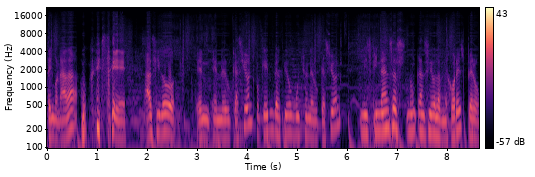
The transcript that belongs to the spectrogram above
tengo nada, este, ha sido en, educación, porque he invertido mucho en educación. Mis finanzas nunca han sido las mejores, pero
